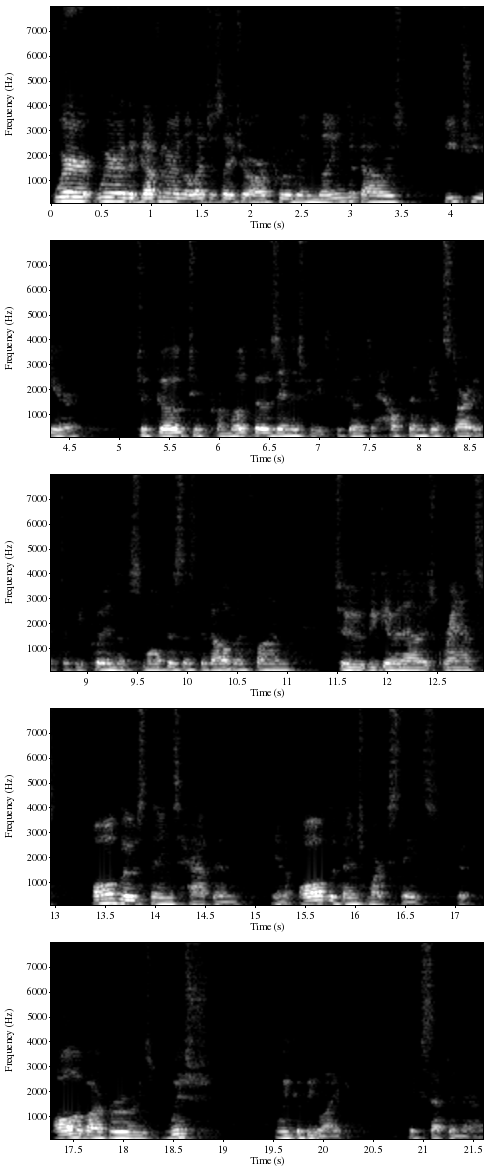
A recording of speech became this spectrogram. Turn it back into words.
where where the governor and the legislature are approving millions of dollars each year to go to promote those industries, to go to help them get started, to be put into the Small Business Development Fund, to be given out as grants. All those things happen in all the benchmark states that all of our breweries wish we could be like, except in Maryland.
